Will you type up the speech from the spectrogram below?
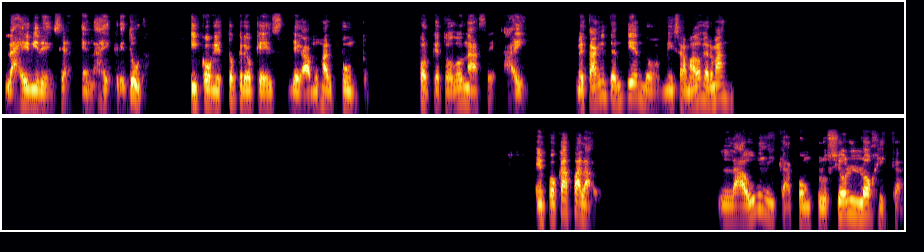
las evidencias en las escrituras. Y con esto creo que es, llegamos al punto, porque todo nace ahí. ¿Me están entendiendo, mis amados hermanos? En pocas palabras, la única conclusión lógica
